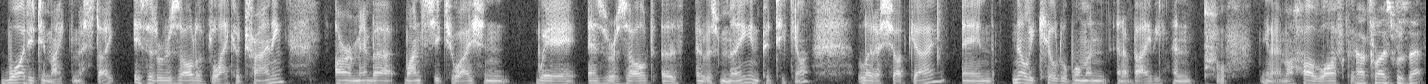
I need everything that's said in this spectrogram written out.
Why did you make the mistake? Is it a result of lack of training? I remember one situation where, as a result of it was me in particular, let a shot go and nearly killed a woman and a baby. And you know, my whole life. How close was that?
